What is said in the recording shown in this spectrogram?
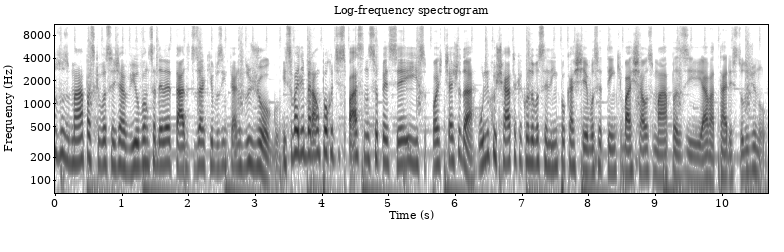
todos os mapas que você já viu vão ser deletados dos arquivos internos do jogo. Isso vai liberar um pouco de espaço no seu PC e isso pode te ajudar. O único chato é que quando você limpa o cachê, você tem que baixar os mapas e avatares tudo de novo.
